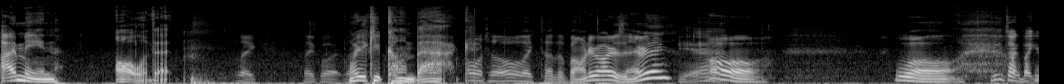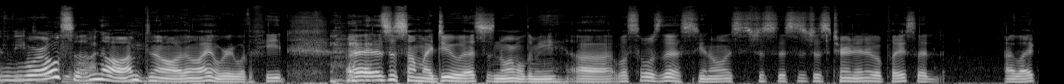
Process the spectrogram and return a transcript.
I mean, all of it. like, like what? Why do you keep coming back? Oh, to, oh, like to the boundary waters and everything? Yeah. Oh. Well, You can talk about your feet. where too, if you want. No, I'm no, no. I ain't worried about the feet. uh, that's just something I do. That's just normal to me. Uh, well, so is this. You know, it's just this is just turned into a place that I like.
